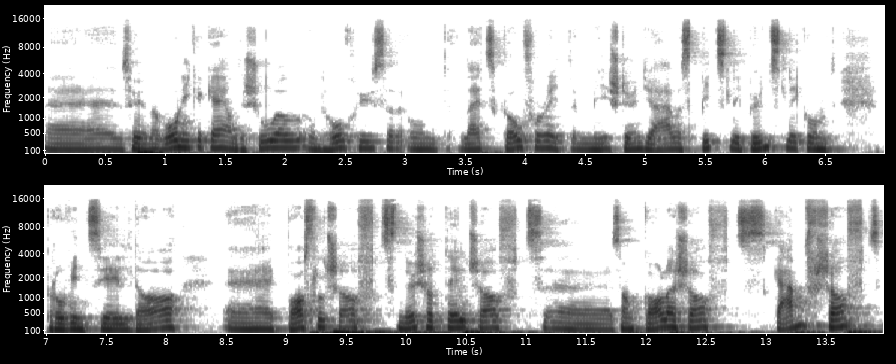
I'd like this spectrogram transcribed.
Äh, es soll noch Wohnungen geben an der Schule und Hochhäuser und let's go for it. Wir stehen ja auch ein bisschen bünzlig und provinziell da. Äh, Basel schafft Neuchâtel schafft äh, St. Gallen schafft Genf schafft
